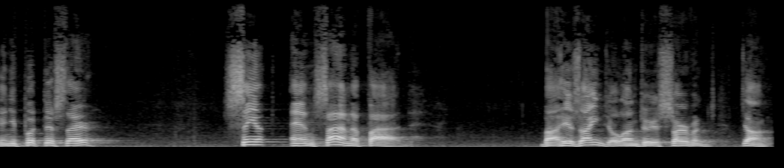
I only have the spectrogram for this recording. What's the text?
Can you put this there? Sent and signified by his angel unto his servant John.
